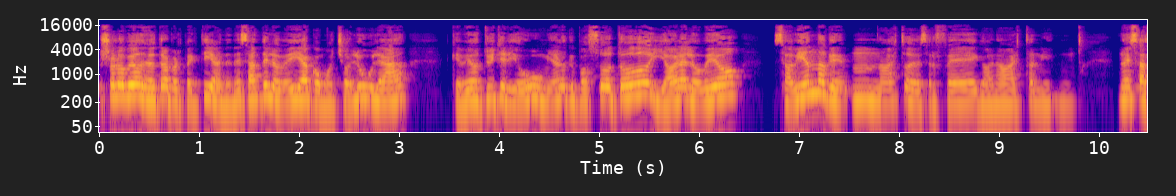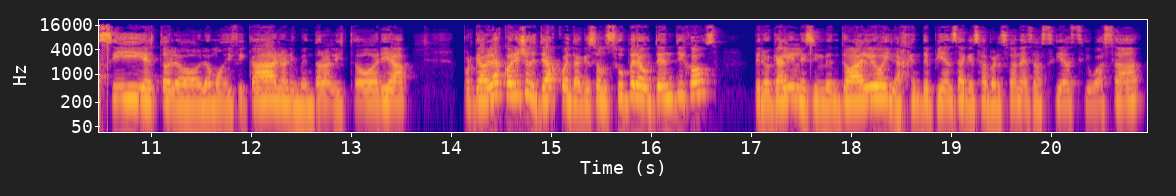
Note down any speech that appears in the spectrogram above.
yo lo veo desde otra perspectiva, ¿entendés? Antes lo veía como cholula, que veo Twitter y digo, uh, mirá lo que pasó todo, y ahora lo veo sabiendo que, "Mm, no, esto debe ser fake, o no, esto ni, no es así, esto lo, lo modificaron, inventaron la historia. Porque hablas con ellos y te das cuenta que son súper auténticos, pero que alguien les inventó algo y la gente piensa que esa persona es así, así o asá.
